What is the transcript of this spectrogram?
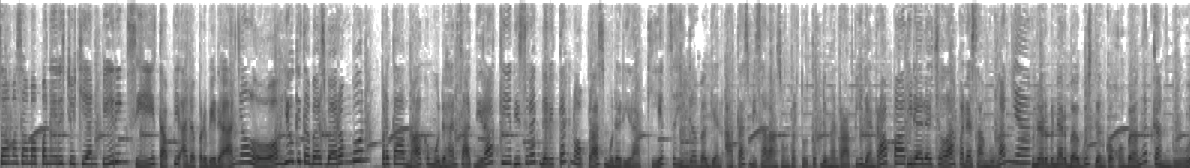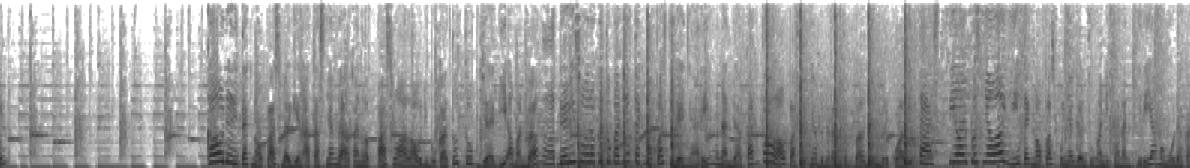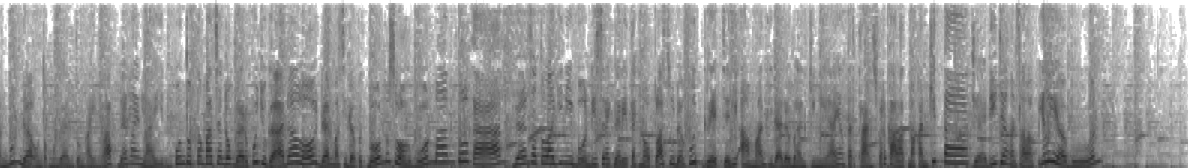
Sama-sama peniris cucian piring sih, tapi ada perbedaannya loh. Yuk kita bahas bareng bun. Pertama, kemudahan saat dirakit. Disrek dari Technoplast mudah dirakit sehingga bagian atas bisa langsung tertutup dengan rapi dan rapat. Tidak ada celah pada sambungannya. Benar-benar bagus dan kokoh banget kan bun? Kalau dari Teknoplas bagian atasnya nggak akan lepas walau dibuka tutup, jadi aman banget. Dari suara ketukannya Teknoplas tidak nyaring menandakan kalau plastiknya beneran tebal dan berkualitas. Nilai plusnya lagi, Teknoplas punya gantungan di kanan kiri yang memudahkan bunda untuk menggantung kain lap dan lain-lain. Untuk tempat sendok garpu juga ada loh dan masih dapat bonus loh bun, mantul kan? Dan satu lagi nih bun, disrek dari Teknoplas sudah food grade jadi aman tidak ada bahan kimia yang tertransfer ke alat makan kita. Jadi jangan salah pilih ya bun.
